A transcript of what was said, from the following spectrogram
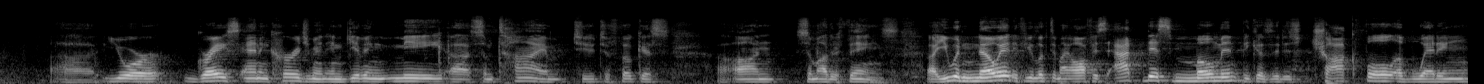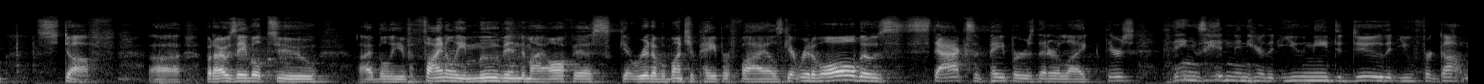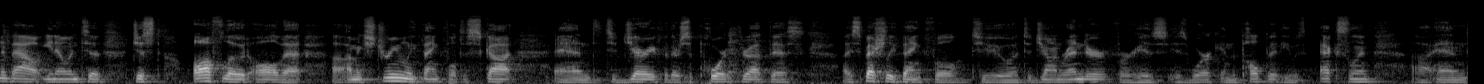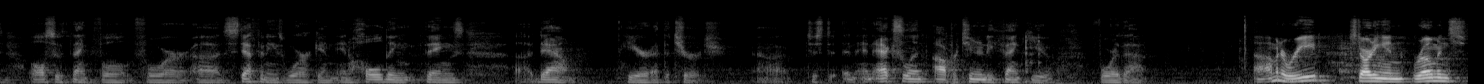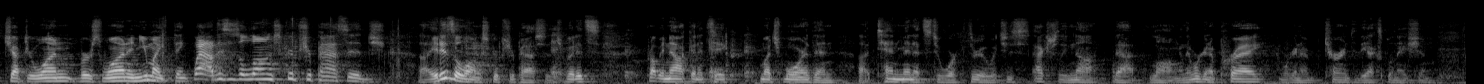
uh, your grace and encouragement in giving me uh, some time to, to focus uh, on some other things. Uh, you wouldn't know it if you looked at my office at this moment because it is chock full of wedding stuff. Uh, but I was able to, I believe, finally move into my office, get rid of a bunch of paper files, get rid of all those stacks of papers that are like, there's things hidden in here that you need to do that you've forgotten about, you know, and to just offload all that. Uh, I'm extremely thankful to Scott and to Jerry for their support throughout this. Especially thankful to, uh, to John Render for his, his work in the pulpit. He was excellent. Uh, and also thankful for uh, Stephanie's work in, in holding things uh, down here at the church. Uh, just an, an, excellent opportunity. Thank you for that. Uh, I'm going to read starting in Romans chapter 1, verse 1. And you might think, wow, this is a long scripture passage. Uh, it is a long scripture passage, but it's probably not going to take much more than uh, 10 minutes to work through, which is actually not that long. And then we're going to pray, and we're going to turn to the explanation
